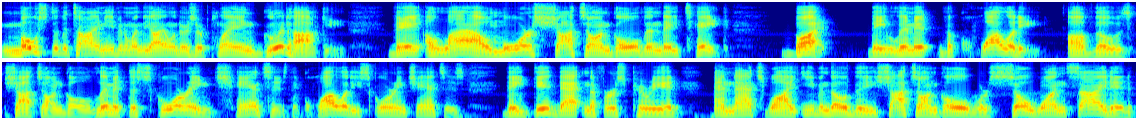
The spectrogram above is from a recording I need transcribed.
most of the time, even when the Islanders are playing good hockey, they allow more shots on goal than they take, but they limit the quality of those shots on goal, limit the scoring chances, the quality scoring chances. They did that in the first period, and that's why, even though the shots on goal were so one sided,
